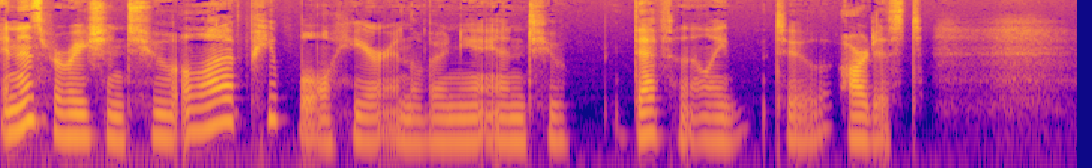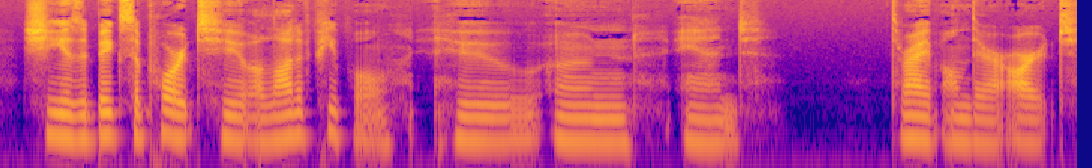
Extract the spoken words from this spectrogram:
an inspiration to a lot of people here in Lavonia and to definitely to artists. She is a big support to a lot of people who own and thrive on their art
